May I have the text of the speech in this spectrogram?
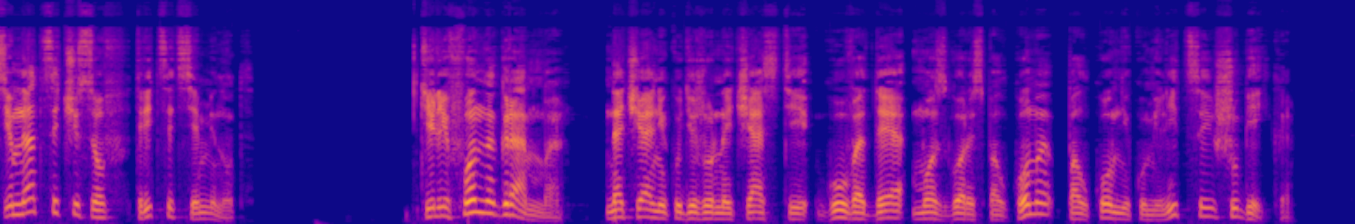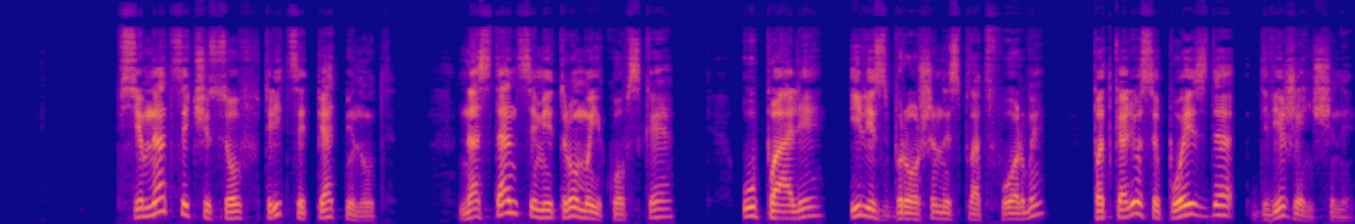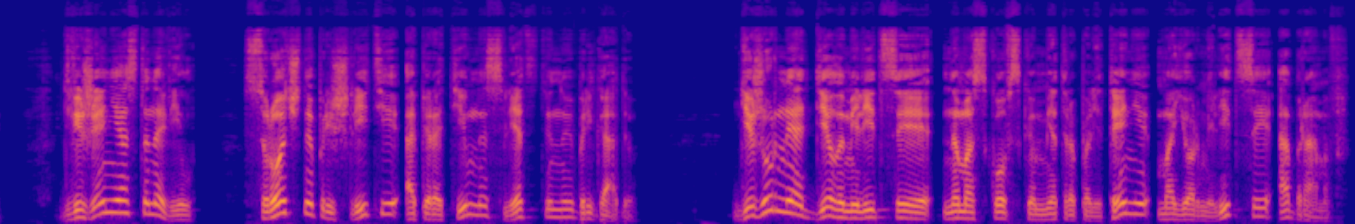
17 часов 37 минут. Телефонограмма начальнику дежурной части ГУВД Мосгорисполкома полковнику милиции Шубейко. В 17 часов 35 минут на станции метро Маяковская упали или сброшены с платформы под колеса поезда две женщины. Движение остановил. Срочно пришлите оперативно-следственную бригаду. Дежурный отдела милиции на московском метрополитене майор милиции Абрамов.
